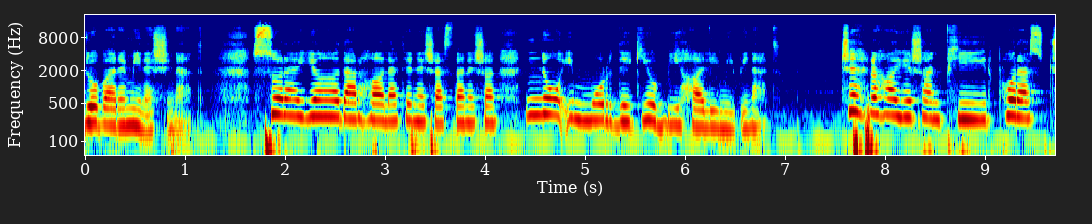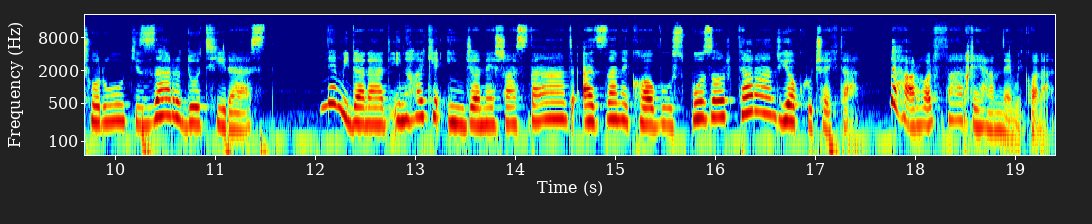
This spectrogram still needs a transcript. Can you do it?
دوباره می نشینند. سریا در حالت نشستنشان نوعی مردگی و بیحالی می بیند. چهره هایشان پیر پر از چروک زرد و تیر است نمی‌داند اینها که اینجا نشستند از زن کاووس بزرگترند یا کوچکتر. به هر حال فرقی هم نمی کند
